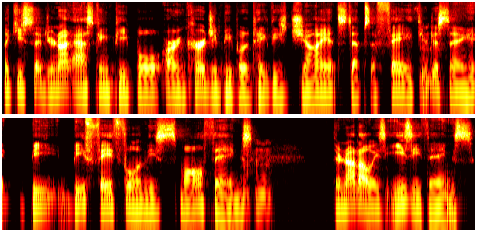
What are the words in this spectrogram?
like you said, you're not asking people or encouraging people to take these giant steps of faith. You're mm. just saying, hey, be be faithful in these small things. Mm-hmm they're not always easy things,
